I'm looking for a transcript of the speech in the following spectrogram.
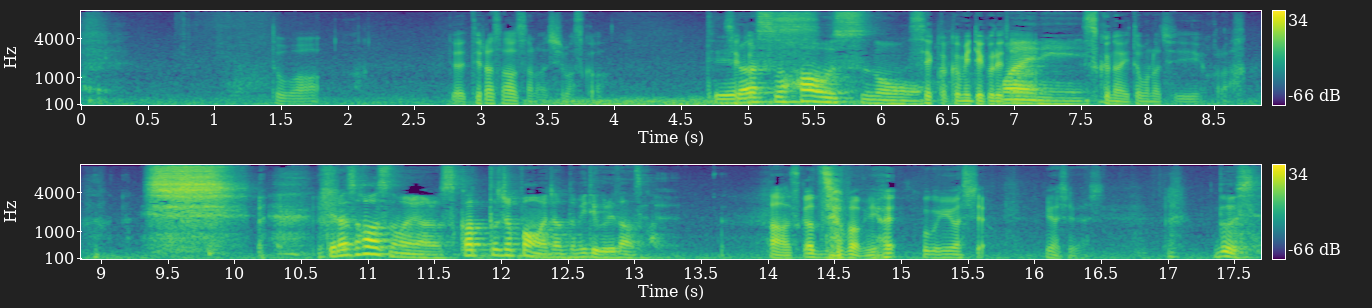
はい。あとはじゃあテラスハウスの話しますか？テラスハウスのせっかく見てくれた前に。少ない友達だから。テラスハウスの前にあのスカットジャパンはちゃんと見てくれたんですか？あスカットジャパン見ま 僕見ましたよ。見ました見ましどうでした？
